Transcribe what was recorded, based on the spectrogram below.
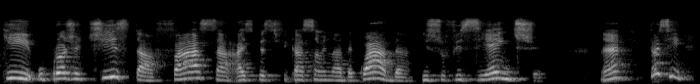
que o projetista faça a especificação inadequada, insuficiente, né? Então, assim,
